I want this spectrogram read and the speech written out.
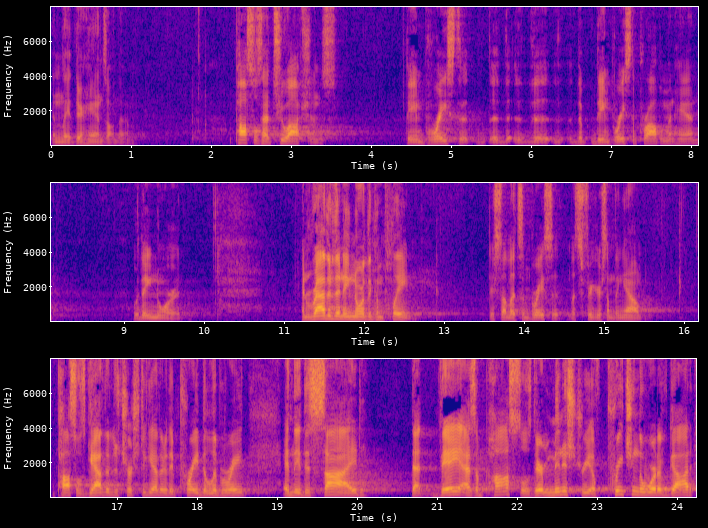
and laid their hands on them. Apostles had two options. They embraced the, the, the, the, they embrace the problem in hand, or they ignore it. And rather than ignore the complaint, they said, let's embrace it. Let's figure something out. Apostles gathered the church together, they pray, deliberate, and they decide that they, as apostles, their ministry of preaching the word of God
